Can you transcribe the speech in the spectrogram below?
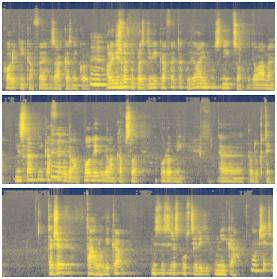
kvalitní kafe zákazníkovi. Mm. Ale když vezmu plezdivý kafe, tak udělám s ní co? Uděláme instantní kafe, mm. udělám pody, udělám kapsle a podobné e, produkty. Takže ta logika, myslím si, že spoustě lidí uniká. Určitě.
